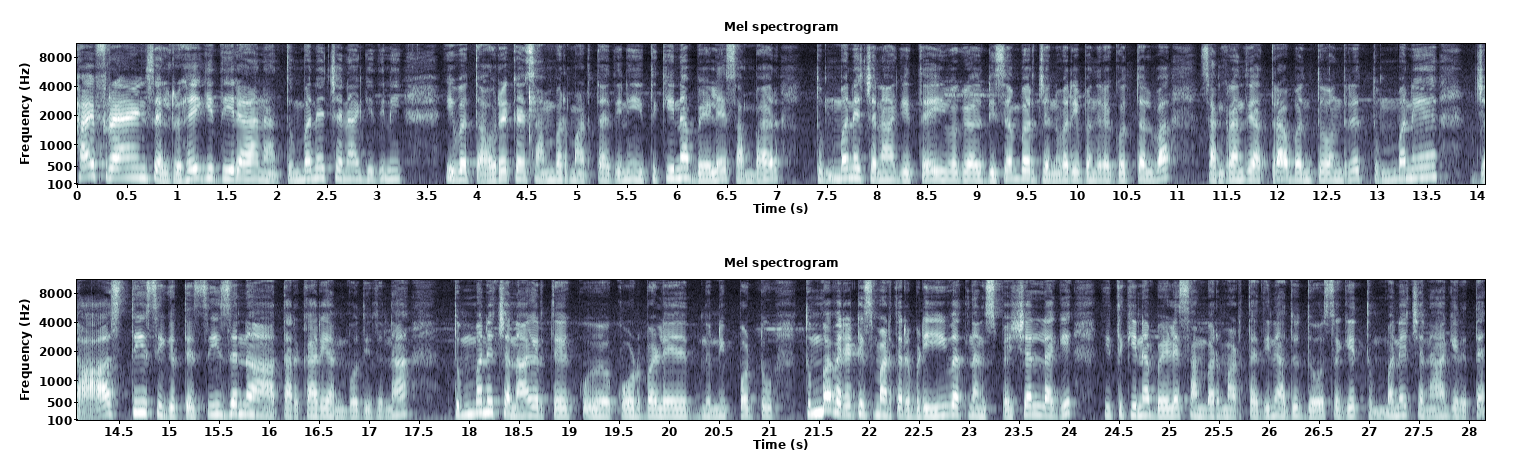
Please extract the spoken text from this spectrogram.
ಹಾಯ್ ಫ್ರೆಂಡ್ಸ್ ಎಲ್ಲರೂ ಹೇಗಿದ್ದೀರಾ? ನಾನು ತುಂಬಾ ಚೆನ್ನಾಗಿದ್ದೀನಿ. ಇವತ್ತು ಅವರೆಕಾಯಿ ಸಾಂಬಾರು ಮಾಡ್ತಾಯಿದ್ದೀನಿ ಇದಕ್ಕಿನ ಬೇಳೆ ಸಾಂಬಾರು ತುಂಬಾ ಚೆನ್ನಾಗಿತ್ತೆ ಇವಾಗ ಡಿಸೆಂಬರ್, ಜನವರಿ ಬಂದರೆ ಗೊತ್ತಲ್ವಾ? ಸಂಕ್ರಾಂತಿ ಹತ್ರ ಬಂತು ಅಂದರೆ ತುಂಬಾ ಜಾಸ್ತಿ ಸಿಗುತ್ತೆ. ಸೀಸನ್ ತರಕಾರಿ ಅನ್ಬೋದು ಇದನ್ನು. ತುಂಬಾ ಚೆನ್ನಾಗಿರುತ್ತೆ ಕೋಡ್ಬಳೆ ನಿಪ್ಪಟ್ಟು ತುಂಬ ವೆರೈಟೀಸ್ ಮಾಡ್ತಾರೆ ಬಿಡಿ. ಇವತ್ತು ನಾನು ಸ್ಪೆಷಲ್ಲಾಗಿ ಇದಕ್ಕಿನ ಬೇಳೆ ಸಾಂಬಾರು ಮಾಡ್ತಾಯಿದ್ದೀನಿ ಅದು ದೋಸೆಗೆ ತುಂಬಾ ಚೆನ್ನಾಗಿರುತ್ತೆ.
